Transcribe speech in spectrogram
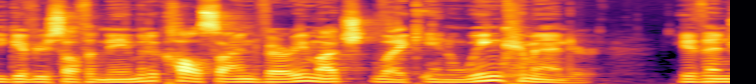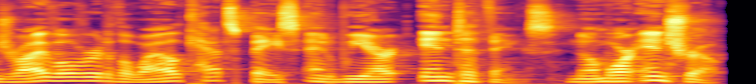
You give yourself a name and a call sign, very much like in Wing Commander. You then drive over to the Wildcats base, and we are into things. No more intro.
